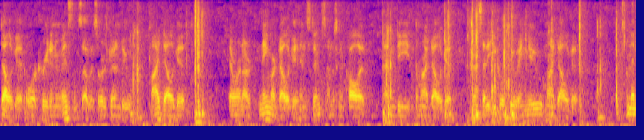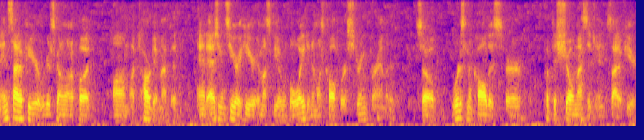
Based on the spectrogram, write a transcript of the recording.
delegate or create a new instance of it. So we're just going to do my delegate, and we're going to name our delegate instance. I'm just going to call it MD for my delegate, and then set it equal to a new my delegate. And then inside of here, we're just going to want to put um, a target method. And as you can see right here, it must be a void, and it must call for a string parameter. So we're just going to call this, or put this show message inside of here.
